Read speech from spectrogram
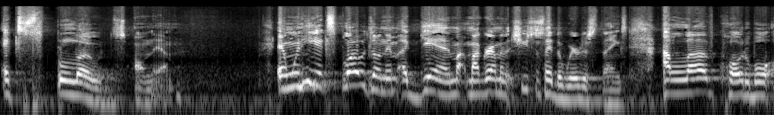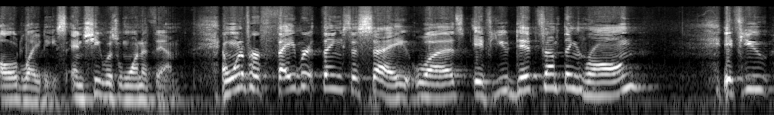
explodes on them. And when he explodes on them again, my, my, grandmother, she used to say the weirdest things. I love quotable old ladies, and she was one of them. And one of her favorite things to say was if you did something wrong, if you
